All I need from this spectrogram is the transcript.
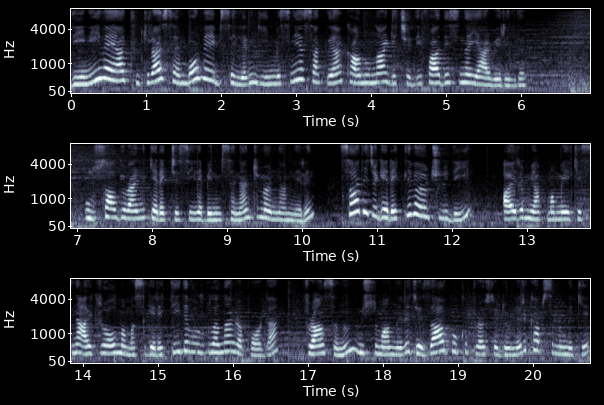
dini veya kültürel sembol ve elbiselerin giyilmesini yasaklayan kanunlar geçirdiği ifadesine yer verildi. Ulusal güvenlik gerekçesiyle benimsenen tüm önlemlerin sadece gerekli ve ölçülü değil, ayrım yapmama ilkesine aykırı olmaması gerektiği de vurgulanan raporda, Fransa'nın Müslümanları ceza hukuku prosedürleri kapsamındaki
